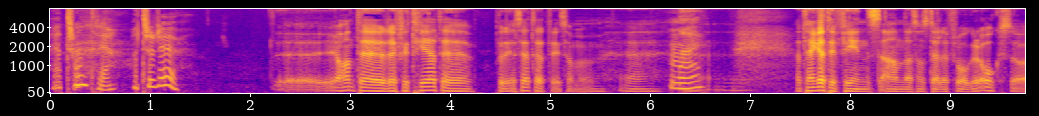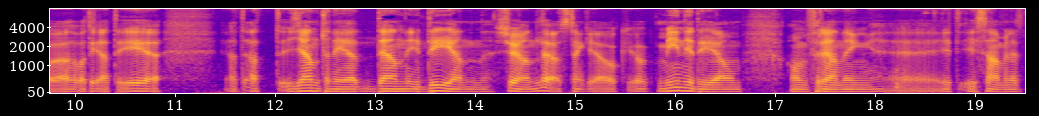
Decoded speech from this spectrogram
Jag tror inte det. Vad tror du? Eh, Jag har inte reflekterat det på det sättet. Liksom. Eh, Nej. Jag tänker att det finns andra som ställer frågor också. Att det, att det är... Att, att egentligen är den idén könlös, tänker jag. Och, och min idé om, om förändring eh, i, i samhället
